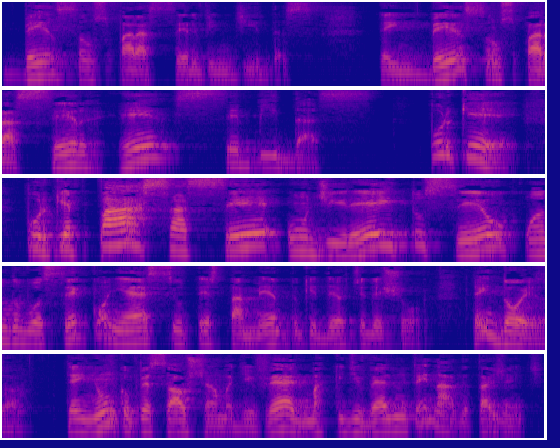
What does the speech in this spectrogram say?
bênçãos para ser vendidas, tem bênçãos para ser recebidas. Por quê? Porque passa a ser um direito seu quando você conhece o testamento que Deus te deixou. Tem dois, ó. Tem um que o pessoal chama de velho, mas que de velho não tem nada, tá, gente?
